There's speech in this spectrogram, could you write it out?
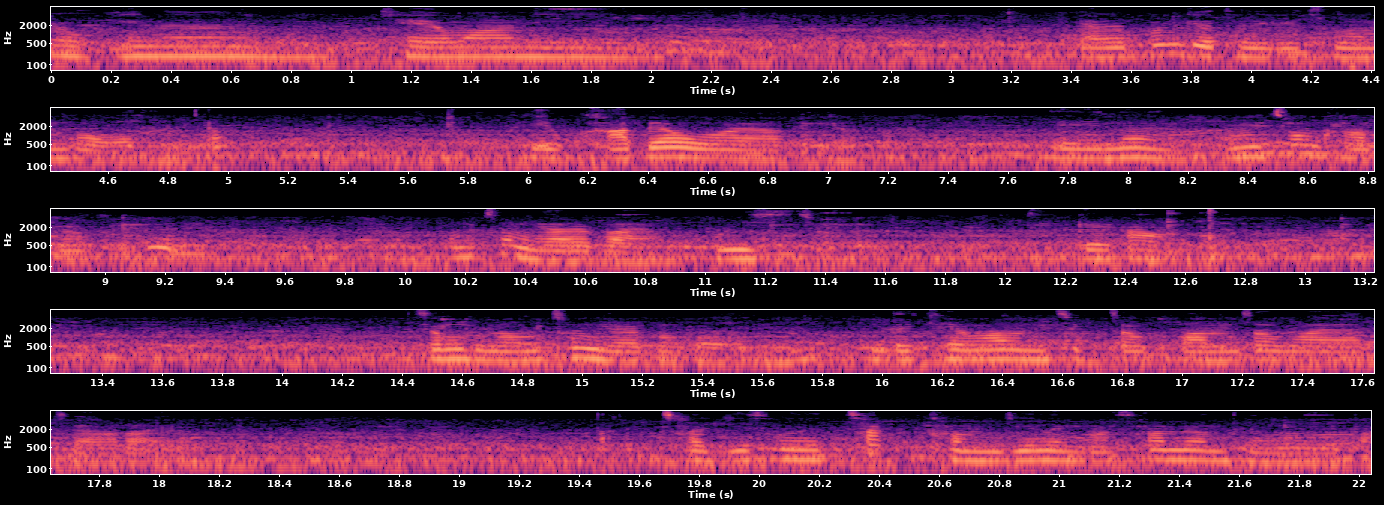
여기는 개완이 얇은 게 되게 좋은 거거든요. 그리고 가벼워야 돼요. 얘는 엄청 가볍고 엄청 얇아요. 보이시죠? 두께가 이 정도면 엄청 얇은 거거든요. 근데 개화는 직접 만져봐야지 알아요. 딱 자기 손에 착 감기는 걸 사면 됩니다.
